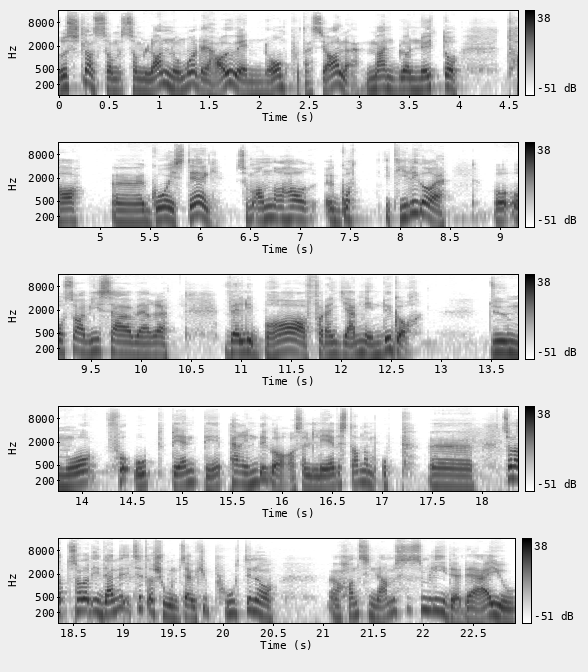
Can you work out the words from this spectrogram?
Russland som, som land og område har jo enormt potensial. Men du er nødt til å ta, uh, gå i steg som andre har gått i tidligere, og også har vist seg å være veldig bra for den jevne innbygger. Du må få opp BNP per innbygger, altså levestandarden opp. Sånn at, sånn at, i denne situasjonen så er jo ikke Putin og hans nærmeste som lider, det er jo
